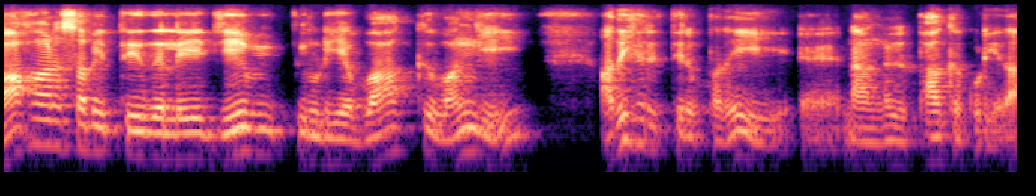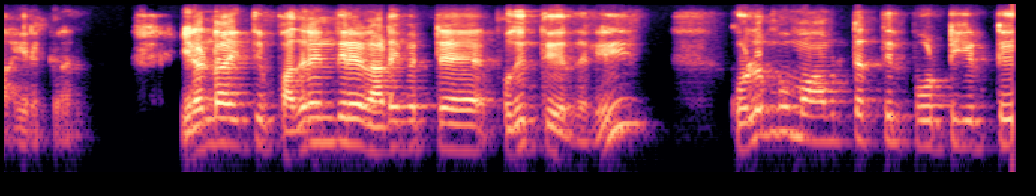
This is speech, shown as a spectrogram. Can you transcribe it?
மாகாண சபை தேர்தலே ஜேவிபியினுடைய வாக்கு வங்கி அதிகரித்திருப்பதை நாங்கள் பார்க்கக்கூடியதாக இருக்கிறது. இரண்டாயிரத்தி பதினைந்தில் நடைபெற்ற பொது தேர்தலில் கொழும்பு மாவட்டத்தில் போட்டியிட்டு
